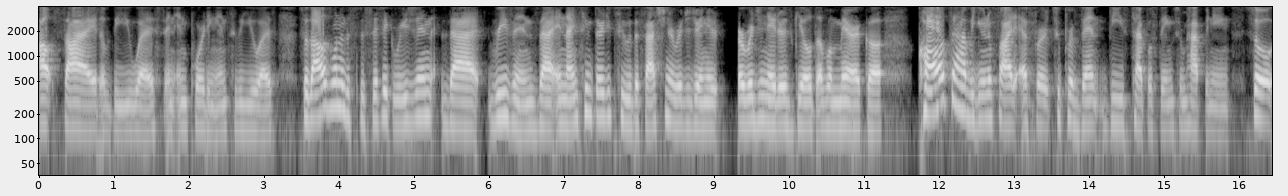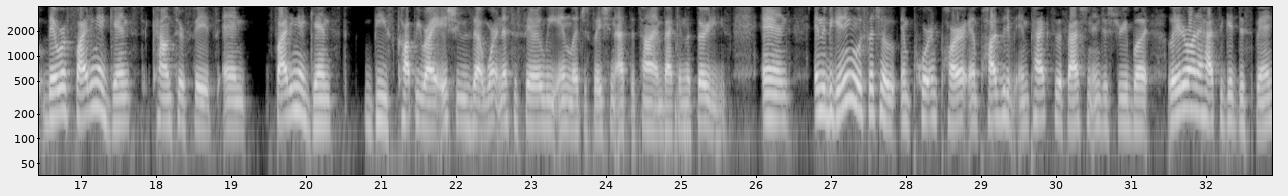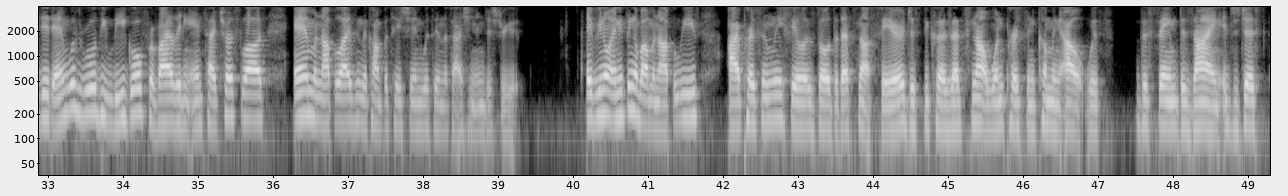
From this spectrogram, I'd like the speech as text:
outside of the US and importing into the US. So that was one of the specific reason that reasons that in 1932 the Fashion Originator, Originators Guild of America called to have a unified effort to prevent these type of things from happening. So they were fighting against counterfeits and fighting against these copyright issues that weren't necessarily in legislation at the time back in the 30s. And in the beginning, it was such an important part and positive impact to the fashion industry, but later on, it had to get disbanded and was ruled illegal for violating antitrust laws and monopolizing the competition within the fashion industry if you know anything about monopolies, I personally feel as though that that's not fair just because that's not one person coming out with the same design. It's just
